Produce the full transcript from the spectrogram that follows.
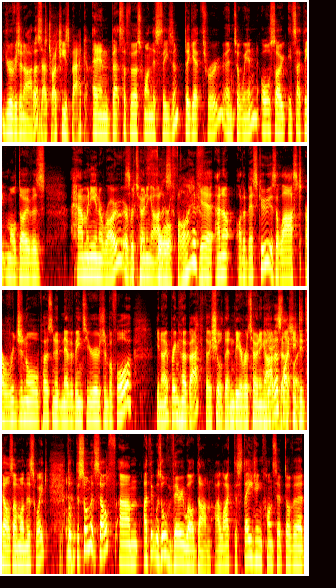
Eurovision artist. That's right, she's back. and that's the first one this season to get through and to win. Also, it's I think Moldova's how many in a row of returning artists? Four or five? Yeah, Anna Odobescu is the last original person who'd never been to Eurovision before. You know, bring her back, though she'll then be a returning artist, like she did tell someone this week. Look, the song itself, um, I think was all very well done. I like the staging concept of it.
